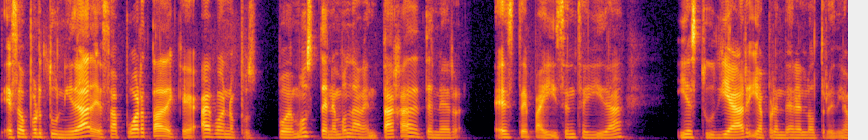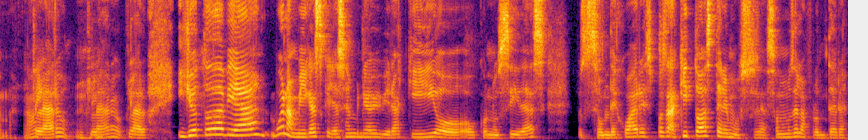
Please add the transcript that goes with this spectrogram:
esa oportunidad, esa puerta de que, ay, bueno, pues podemos, tenemos la ventaja de tener este país enseguida y estudiar y aprender el otro idioma, ¿no? Claro, claro, claro. Y yo todavía, bueno, amigas que ya se han venido a vivir aquí o, conocidas, pues son de Juárez, pues aquí todas tenemos, o sea, somos de la frontera.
